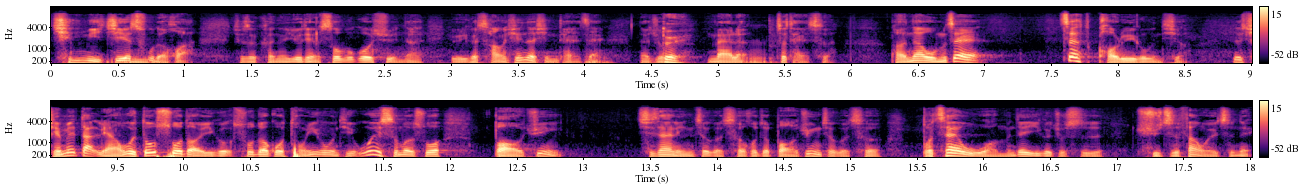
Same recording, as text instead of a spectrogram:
亲密接触的话，就是可能有点说不过去。那有一个尝鲜的心态在，那就买了这台车。好，那我们再再考虑一个问题啊，那前面大两位都说到一个说到过同一个问题，为什么说宝骏七三零这个车或者宝骏这个车不在我们的一个就是取值范围之内？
